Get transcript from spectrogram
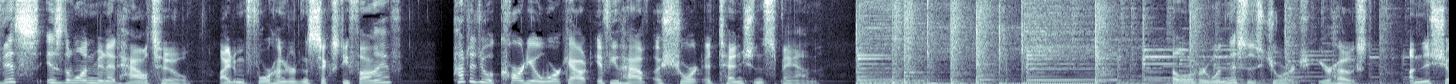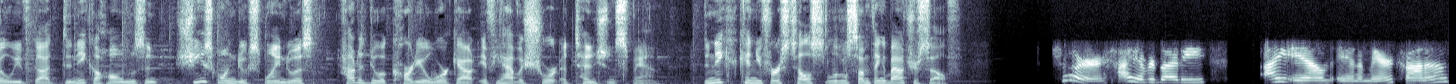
This is the one minute how to. Item 465 How to do a cardio workout if you have a short attention span. Hello, everyone. This is George, your host. On this show, we've got Danika Holmes, and she's going to explain to us how to do a cardio workout if you have a short attention span. Danika, can you first tell us a little something about yourself? Sure. Hi, everybody. I am an Americana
